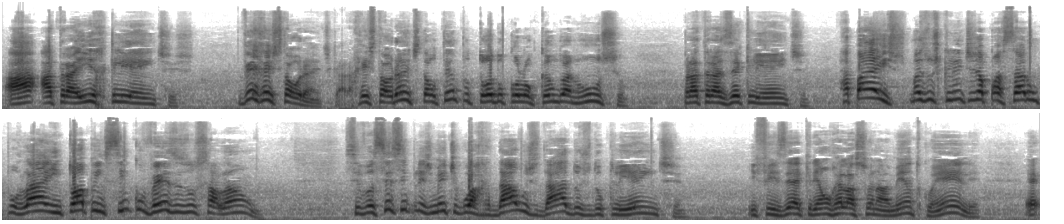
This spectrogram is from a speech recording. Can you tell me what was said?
a atrair clientes. Vê restaurante, cara. Restaurante está o tempo todo colocando anúncio para trazer cliente. Rapaz, mas os clientes já passaram por lá e entopem cinco vezes o salão. Se você simplesmente guardar os dados do cliente e fizer criar um relacionamento com ele, é,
